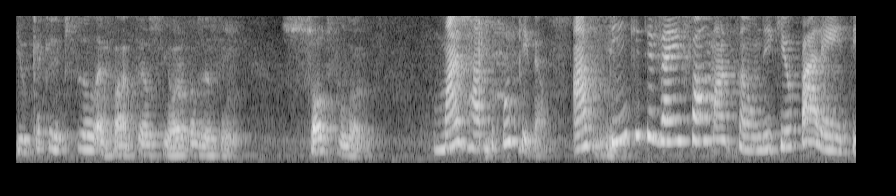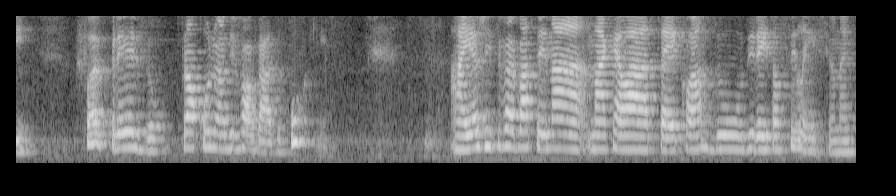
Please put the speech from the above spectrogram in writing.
e o que é que ele precisa levar até a senhora para dizer assim, solta o fulano. O mais rápido possível. Assim que tiver informação de que o parente foi preso, procure um advogado. Por quê? Aí a gente vai bater na, naquela tecla do direito ao silêncio, né?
